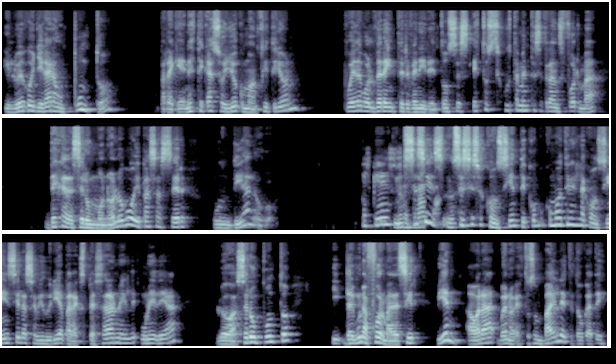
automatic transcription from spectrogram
y luego llegar a un punto para que en este caso yo como anfitrión puede volver a intervenir. Entonces, esto justamente se transforma, deja de ser un monólogo y pasa a ser un diálogo. Es que no, sé si no sé si eso es consciente. ¿Cómo, cómo tienes la conciencia y la sabiduría para expresar una, idea, luego hacer un punto y de alguna forma decir, bien, ahora, bueno, esto es un baile, te toca a ti?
